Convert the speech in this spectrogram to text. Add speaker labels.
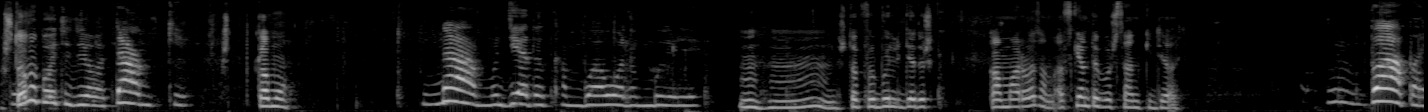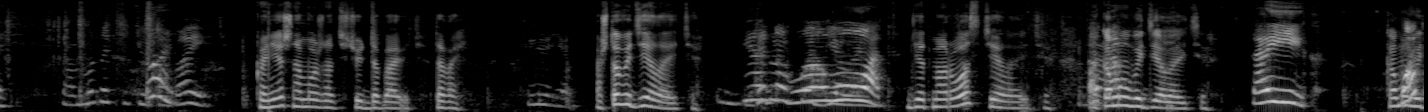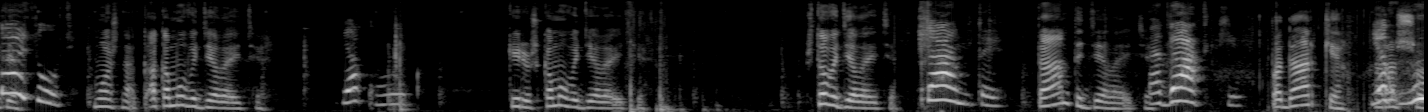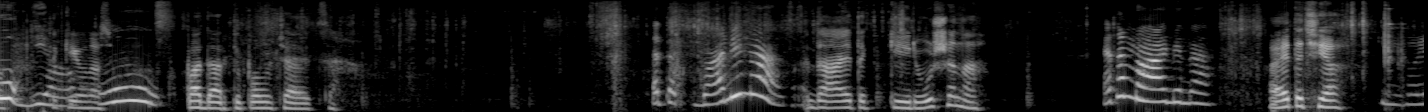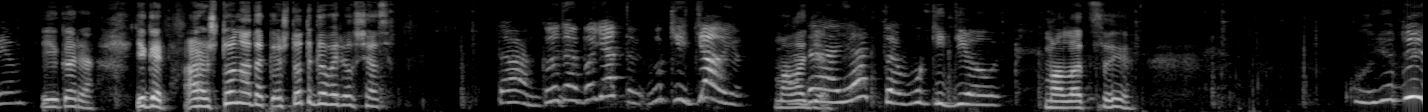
Speaker 1: Что вы будете делать?
Speaker 2: Танки.
Speaker 1: Кому?
Speaker 2: Нам, мы дедушкам Баором были.
Speaker 1: Угу. Чтоб вы были дедушкой Морозом. А с кем ты будешь санки делать?
Speaker 2: Папой. А можно чуть-чуть добавить?
Speaker 1: Конечно, можно чуть-чуть добавить. Давай.
Speaker 2: Нет.
Speaker 1: А что вы делаете?
Speaker 2: Дед
Speaker 1: Дед Мороз делаете? А кому вы делаете?
Speaker 2: Таик.
Speaker 1: Кому вы делаете? Можно. А кому вы делаете?
Speaker 2: Я круг.
Speaker 1: Кирюш, кому вы делаете? Что вы делаете?
Speaker 2: Танты.
Speaker 1: Танты делаете?
Speaker 2: Задатки.
Speaker 1: Подарки?
Speaker 2: Я
Speaker 1: Хорошо.
Speaker 2: круг делал.
Speaker 1: Такие у нас
Speaker 2: Круг.
Speaker 1: подарки получаются.
Speaker 2: Это мамина?
Speaker 1: Да, это Кирюшина.
Speaker 2: Это мамина.
Speaker 1: А это чья? Игоря. Игорь, а что надо, что ты говорил сейчас?
Speaker 2: Танк. Когда боятся, руки делают.
Speaker 1: Молодец.
Speaker 2: Да, я руки делаю.
Speaker 1: Молодцы.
